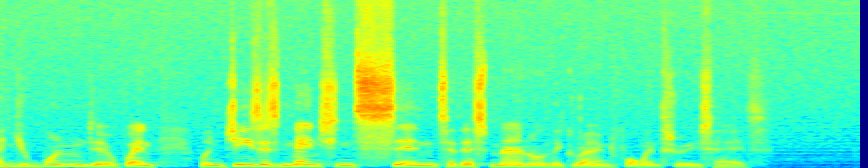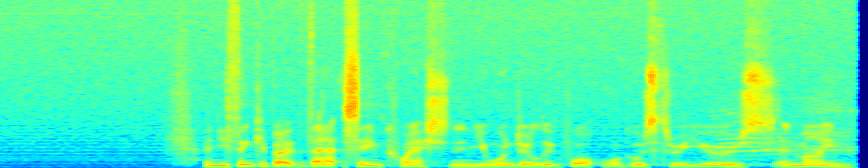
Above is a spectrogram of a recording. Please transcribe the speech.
And you wonder when, when Jesus mentioned sin to this man on the ground, what went through his head? And you think about that same question and you wonder, look, what, what goes through yours and mine?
